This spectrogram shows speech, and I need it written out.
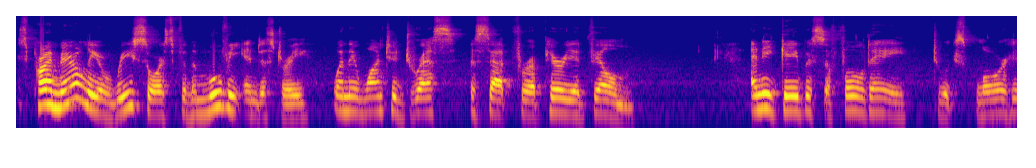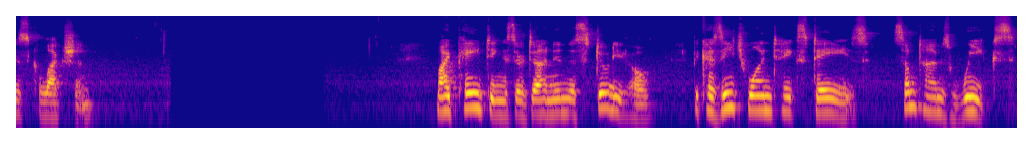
He's primarily a resource for the movie industry when they want to dress a set for a period film. And he gave us a full day to explore his collection. My paintings are done in the studio because each one takes days sometimes weeks.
